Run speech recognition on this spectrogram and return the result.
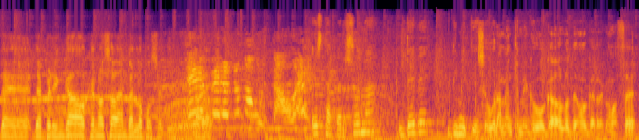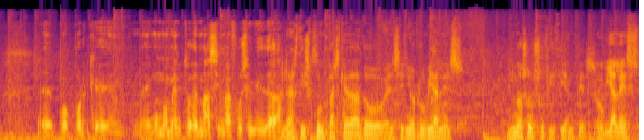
de, de pringados que no saben ver lo positivo. de verdad. no me ha gustado, ¿eh? Esta persona debe dimitir. Seguramente me he equivocado, lo tengo que reconocer, eh, pues porque en un momento de máxima efusividad Las disculpas que ha dado el señor Rubiales no son suficientes. Rubiales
